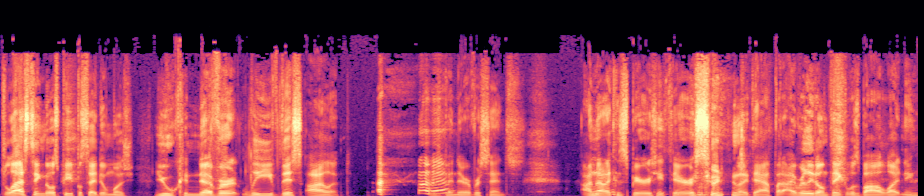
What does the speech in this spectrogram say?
The last thing those people said to him was, "You can never leave this island." He's been there ever since. I'm not a conspiracy theorist or anything like that, but I really don't think it was ball lightning.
